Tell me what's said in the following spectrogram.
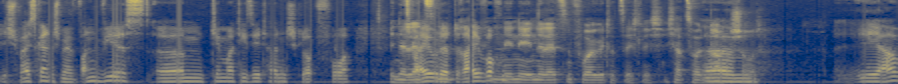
ich weiß gar nicht mehr, wann wir es ähm, thematisiert hatten. Ich glaube vor zwei letzten, oder drei Wochen. Nee, nee, in der letzten Folge tatsächlich. Ich hatte es heute ähm, nachgeschaut. Ja,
